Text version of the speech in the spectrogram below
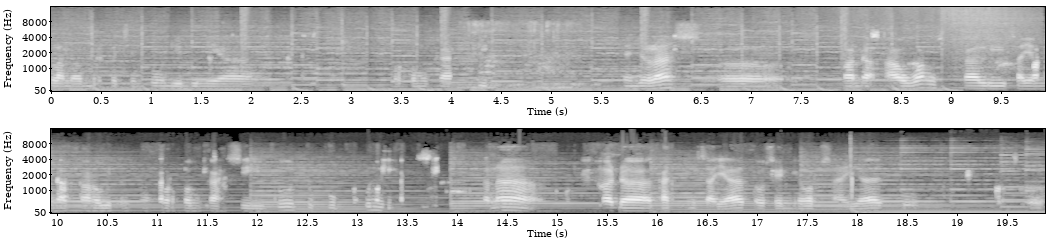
selama berkecimpung di dunia Forkomkasi. Yang jelas uh, pada awal sekali saya mengetahui tentang kasih itu cukup unik karena itu ada kating saya atau senior saya itu uh,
